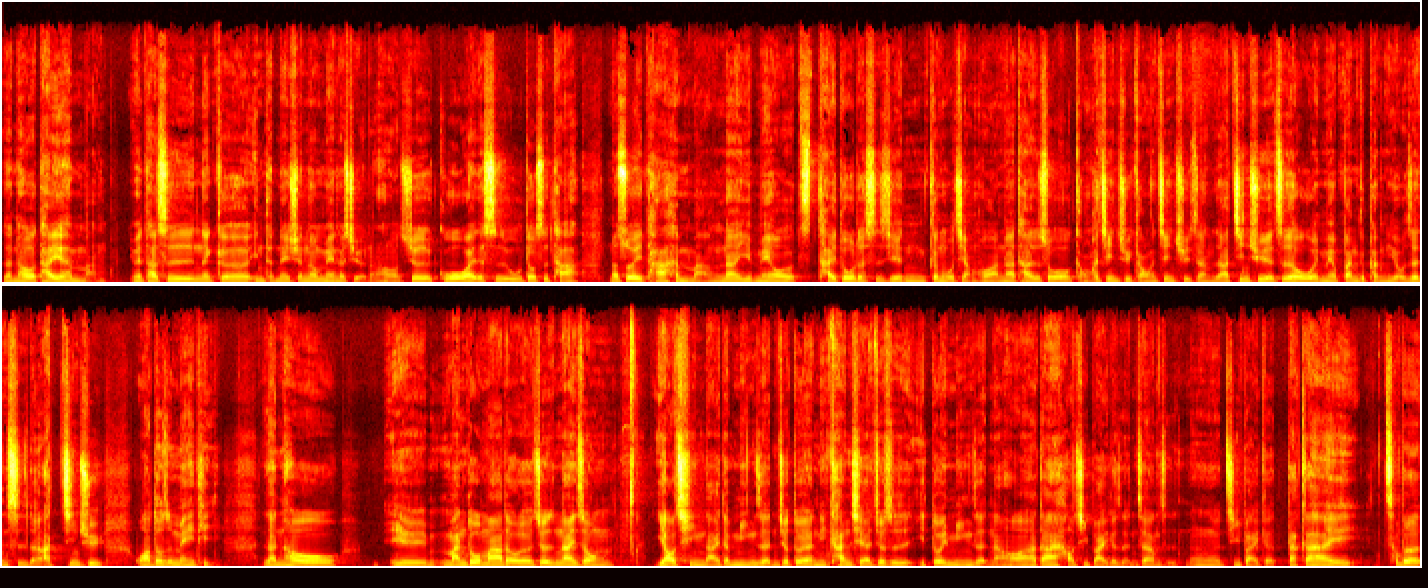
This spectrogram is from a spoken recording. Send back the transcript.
然后他也很忙，因为他是那个 international manager，然后就是国外的事务都是他，那所以他很忙，那也没有太多的时间跟我讲话。那他就说赶快进去，赶快进去这样子。啊，进去了之后，我也没有半个朋友认识的啊。进去哇，都是媒体，然后也蛮多 model 的，就是那一种邀请来的名人就对了。你看起来就是一堆名人，然后啊，大概好几百个人这样子，嗯，几百个，大概。差不多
